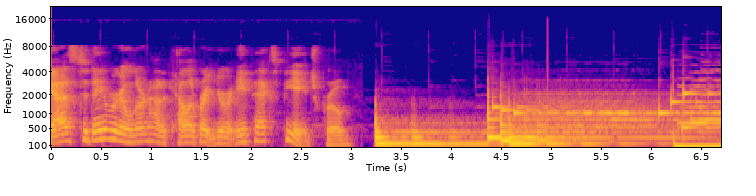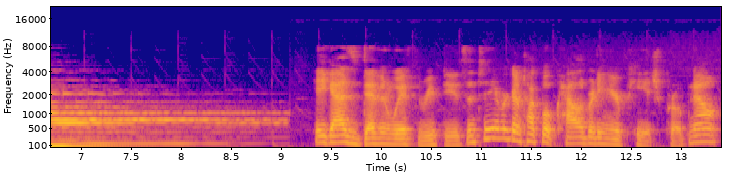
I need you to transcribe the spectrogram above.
Guys, today we're going to learn how to calibrate your Apex pH probe. Hey guys, Devin with ReefDudes, and today we're going to talk about calibrating your pH probe. Now,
